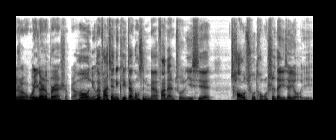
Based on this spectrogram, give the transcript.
就是我一个人都不认识。然后你会发现你可以在公司里面发展出一些超出同事的一些友谊。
